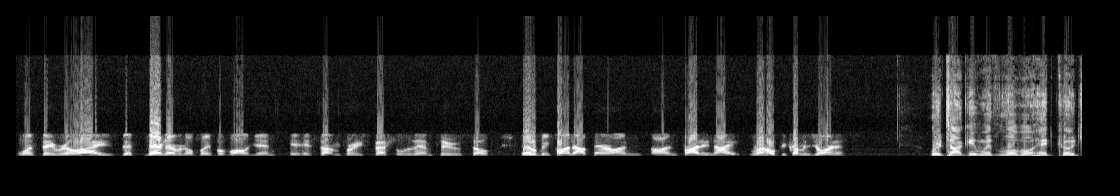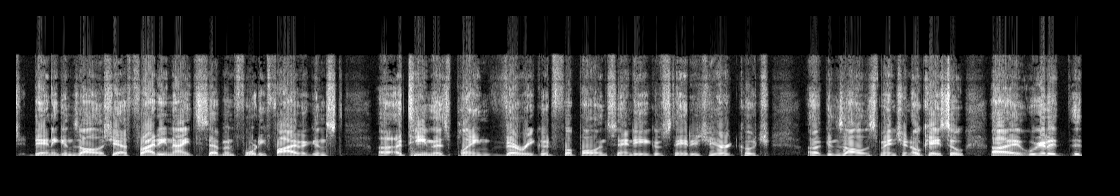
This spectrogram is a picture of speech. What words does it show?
Once they realize that they're never going to play football again, it, it's something pretty special to them too. So it'll be fun out there on on Friday night. I hope you come and join us. We're talking with Lobo head coach Danny Gonzales. Yeah, Friday night, seven forty-five against uh, a team that's playing very good football in San Diego State, as you heard Coach uh, Gonzales mention. Okay, so uh, we're going to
